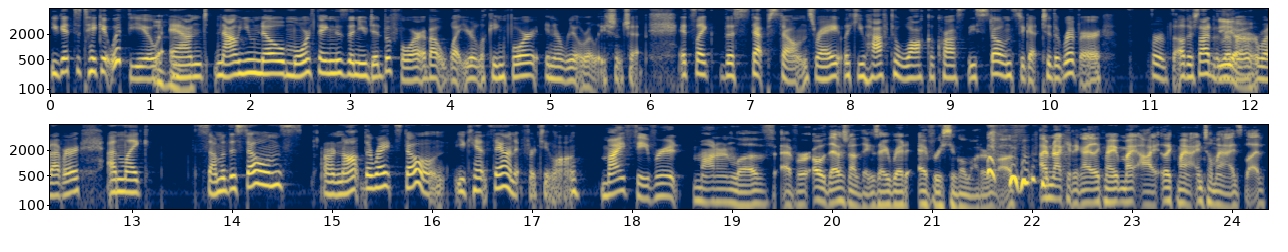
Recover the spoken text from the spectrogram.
you get to take it with you. Mm-hmm. And now you know more things than you did before about what you're looking for in a real relationship. It's like the stepstones, right? Like you have to walk across these stones to get to the river or the other side of the Yeah. river or whatever. And like some of the stones are not the right stone. You can't stay on it for too long. My favorite modern love ever. Oh, that was another thing. Is I read every single modern love. I'm not kidding. I like my my eye like my until my eyes bled.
